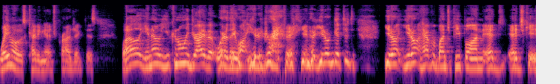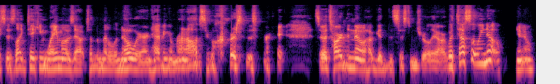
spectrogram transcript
Waymo's cutting edge project is. Well, you know, you can only drive it where they want you to drive it. You know, you don't get to, you don't, you don't have a bunch of people on edge edge cases like taking Waymos out to the middle of nowhere and having them run obstacle courses, right? So it's hard to know how good the systems really are. With Tesla, we know, you know,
